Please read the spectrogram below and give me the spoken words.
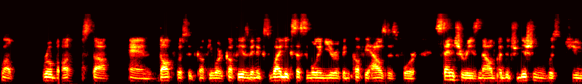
well, Robusta and dark roasted coffee, where coffee has been widely accessible in Europe in coffee houses for centuries now. But the tradition was to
